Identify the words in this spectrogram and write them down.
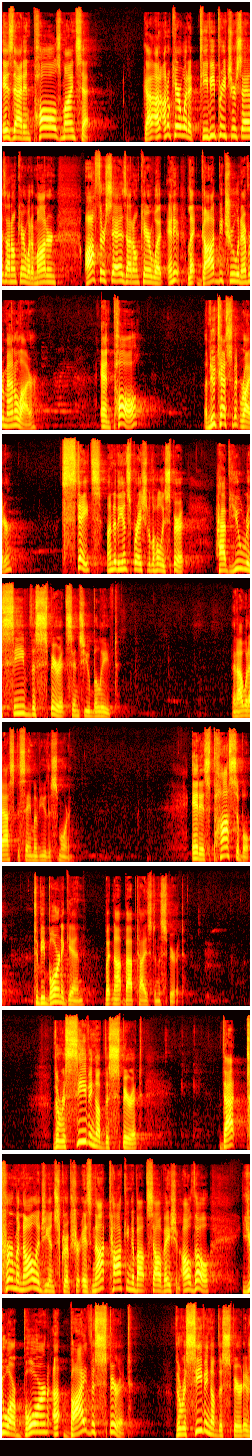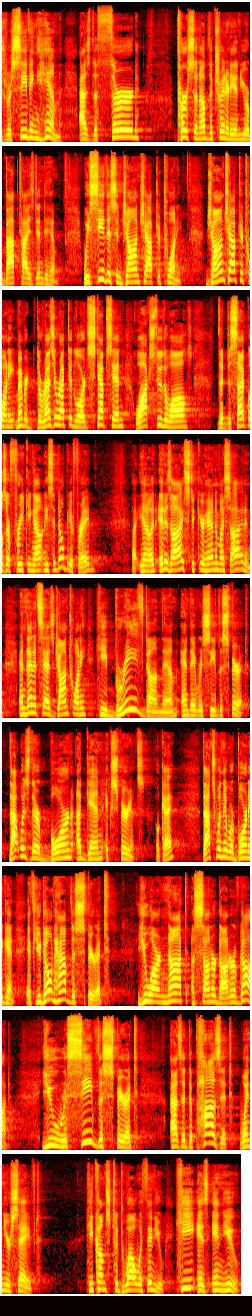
is that in Paul's mindset, Okay? I don't care what a TV preacher says, I don't care what a modern author says, I don't care what any, let God be true and every man a liar. And Paul, a New Testament writer, states under the inspiration of the Holy Spirit, have you received the Spirit since you believed? And I would ask the same of you this morning. It is possible to be born again but not baptized in the Spirit. The receiving of the Spirit, that terminology in Scripture is not talking about salvation, although you are born uh, by the Spirit. The receiving of the Spirit is receiving Him as the third person of the Trinity, and you are baptized into Him. We see this in John chapter 20. John chapter 20, remember, the resurrected Lord steps in, walks through the walls. The disciples are freaking out, and he said, Don't be afraid. Uh, you know, it, it is I, stick your hand in my side. And, and then it says, John 20, he breathed on them and they received the Spirit. That was their born again experience, okay? That's when they were born again. If you don't have the Spirit, you are not a son or daughter of God. You receive the Spirit as a deposit when you're saved. He comes to dwell within you, He is in you.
